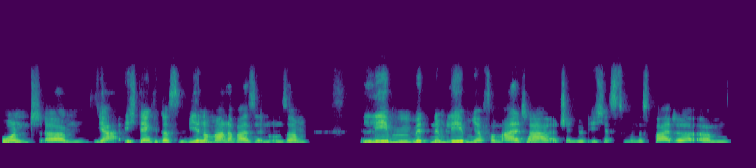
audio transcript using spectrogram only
Und ähm, ja, ich denke, dass wir normalerweise in unserem Leben, mitten im Leben ja vom Alter, Jenny und ich jetzt zumindest beide, ähm,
